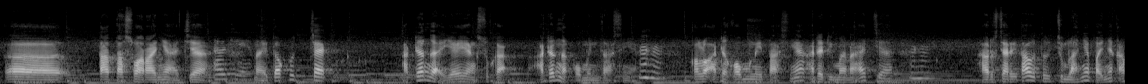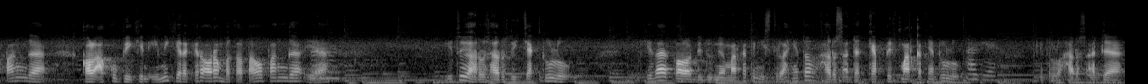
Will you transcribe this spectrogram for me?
eh, tata suaranya aja Oke. nah itu aku cek ada nggak ya yang suka ada nggak komunitasnya Mhm. kalau ada komunitasnya ada di mana aja Mhm. harus cari tahu tuh jumlahnya banyak apa enggak kalau aku bikin ini kira-kira orang bakal tahu apa enggak ya itu ya harus harus dicek dulu kita kalau di dunia marketing istilahnya tuh harus ada captive marketnya dulu Oke. gitu loh harus ada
